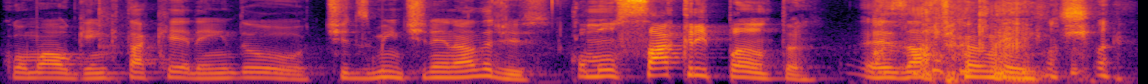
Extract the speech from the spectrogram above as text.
como alguém que tá querendo te desmentir nem nada disso. Como um sacripanta. Exatamente.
